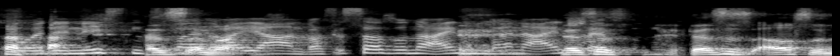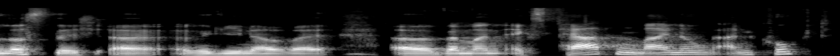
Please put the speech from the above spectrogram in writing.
So in den nächsten zwei, immer, drei Jahren. Was ist da so eine ein, kleine Einschätzung? Das ist, das ist auch so lustig, äh, Regina, weil äh, wenn man Expertenmeinungen anguckt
